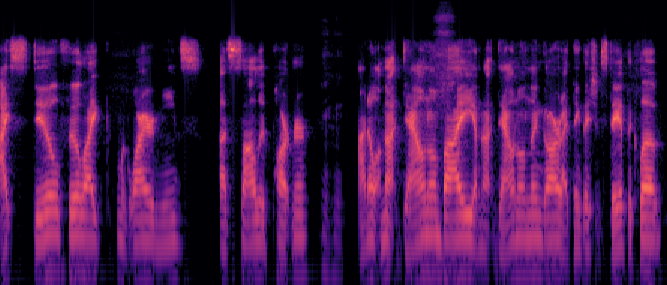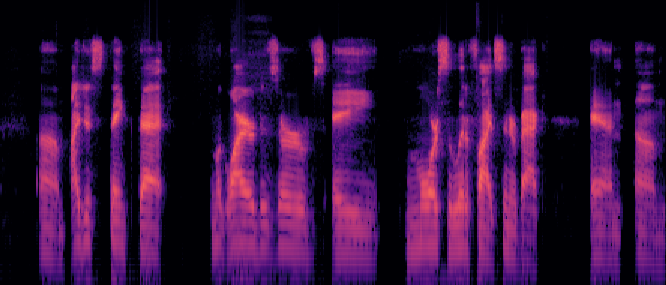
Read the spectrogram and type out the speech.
I still feel like Maguire needs a solid partner. Mhm. I don't. I'm not down on Bailly. I'm not down on Lingard. I think they should stay at the club. Um, I just think that Maguire deserves a more solidified center back, and um,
